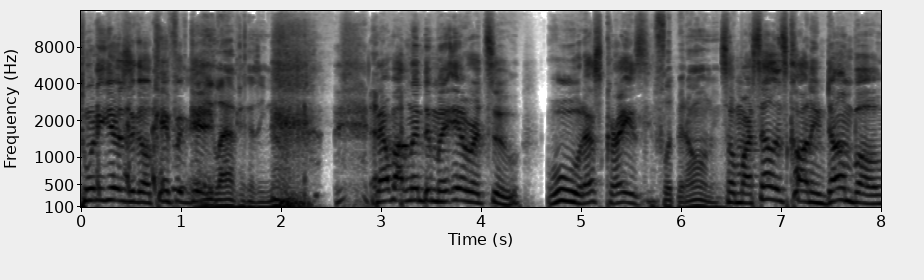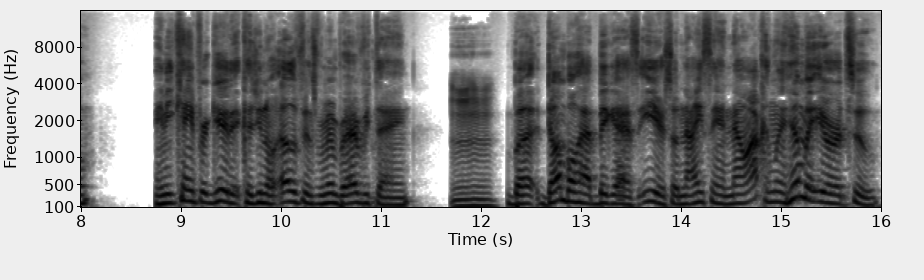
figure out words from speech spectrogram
20 years ago, can't forget. he laughing because he knew. now about Linda Era too. Ooh, that's crazy. Flip it on him. So Marcellus called him Dumbo, and he can't forget it because you know elephants remember everything. Mhm. But Dumbo had big ass ears, so now he's saying now I can lend him an ear or two.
